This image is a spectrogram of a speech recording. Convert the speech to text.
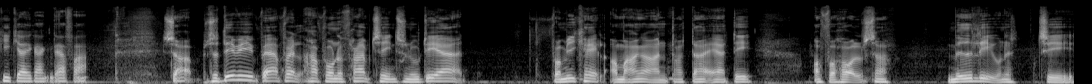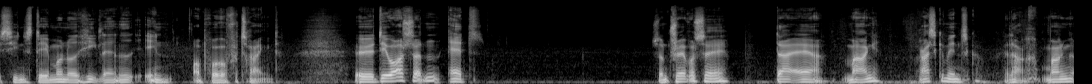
gik jeg i gang derfra. Så, så det vi i hvert fald har fundet frem til indtil nu, det er for Michael og mange andre, der er det at forholde sig medlevende til sine stemmer noget helt andet end at prøve at fortrænge det. Øh, det er jo også sådan, at som Trevor sagde, der er mange raske mennesker, eller mange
